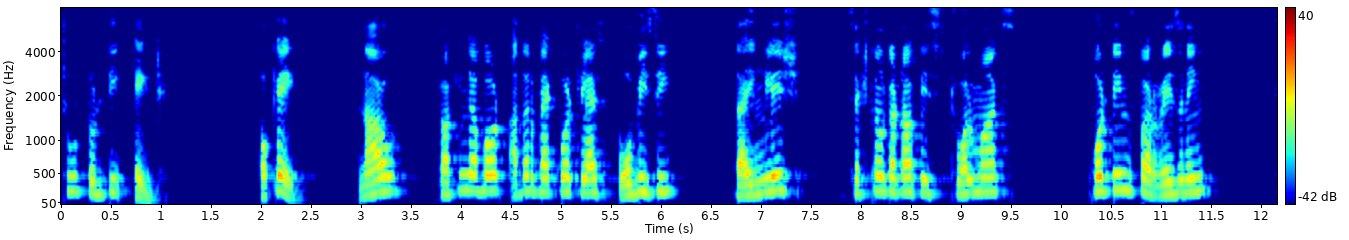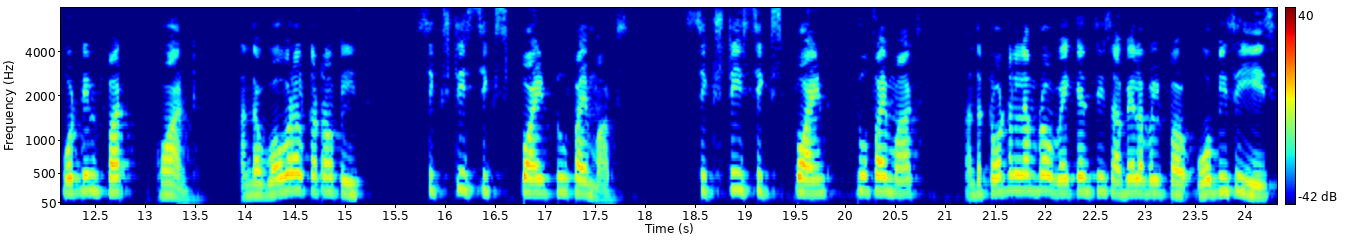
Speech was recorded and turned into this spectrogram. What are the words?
228. Okay. Now talking about other backward class OBC. The English sectional cutoff is 12 marks 14 for reasoning, 14 for quant and the overall cutoff is 66.25 marks. 66.25 marks and the total number of vacancies available for OBC is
